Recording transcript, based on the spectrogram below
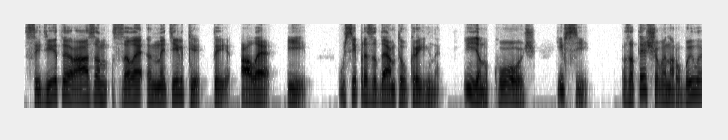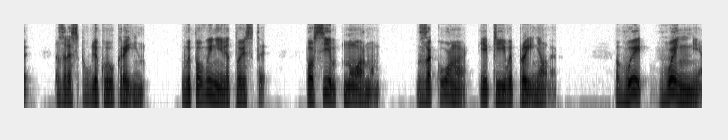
сидіти разом з Зеле... не тільки ти, але і усі президенти України, і Янукович, і всі за те, що ви наробили з Республікою Україна. Ви повинні відповісти по всім нормам закону, який ви прийняли. Ви винні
